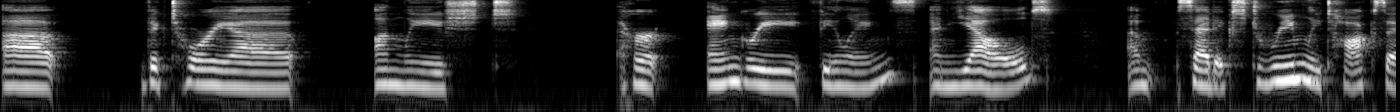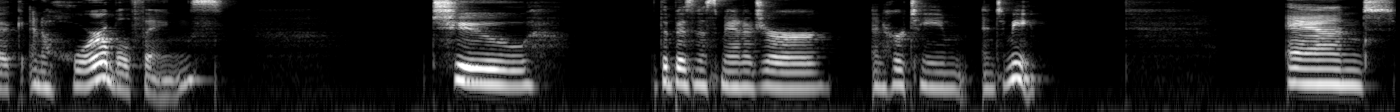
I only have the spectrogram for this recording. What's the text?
uh, Victoria unleashed her angry feelings and yelled, um, said extremely toxic and horrible things to the business manager and her team and to me. And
